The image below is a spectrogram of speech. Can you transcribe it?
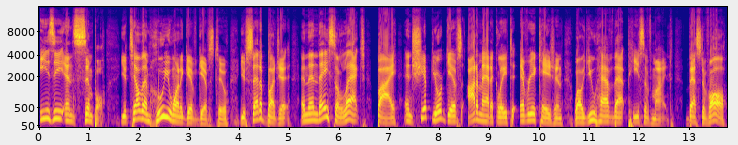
easy and simple. You tell them who you want to give gifts to, you set a budget, and then they select, buy, and ship your gifts automatically to every occasion while you have that peace of mind. Best of all,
